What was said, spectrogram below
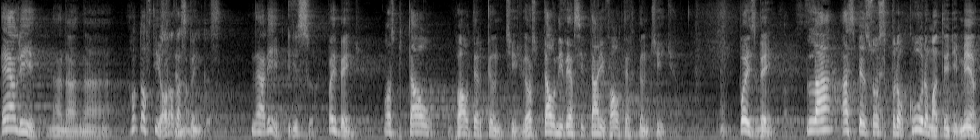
é ali, na, na, na Rodolfo Hospital Fiota, das não? Clínicas. Não é ali? Isso. Pois bem, Hospital Walter Cantídio, Hospital Universitário Walter Cantídio. Pois bem, lá as pessoas procuram atendimento,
